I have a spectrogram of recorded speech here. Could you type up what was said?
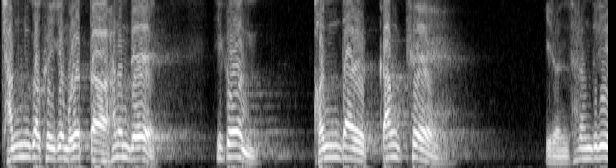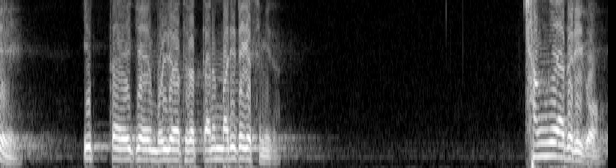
잡류가 그에게 모였다 하는데 이건 건달, 깡패 이런 사람들이 입다에게 몰려들었다는 말이 되겠습니다. 창녀 아들이고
